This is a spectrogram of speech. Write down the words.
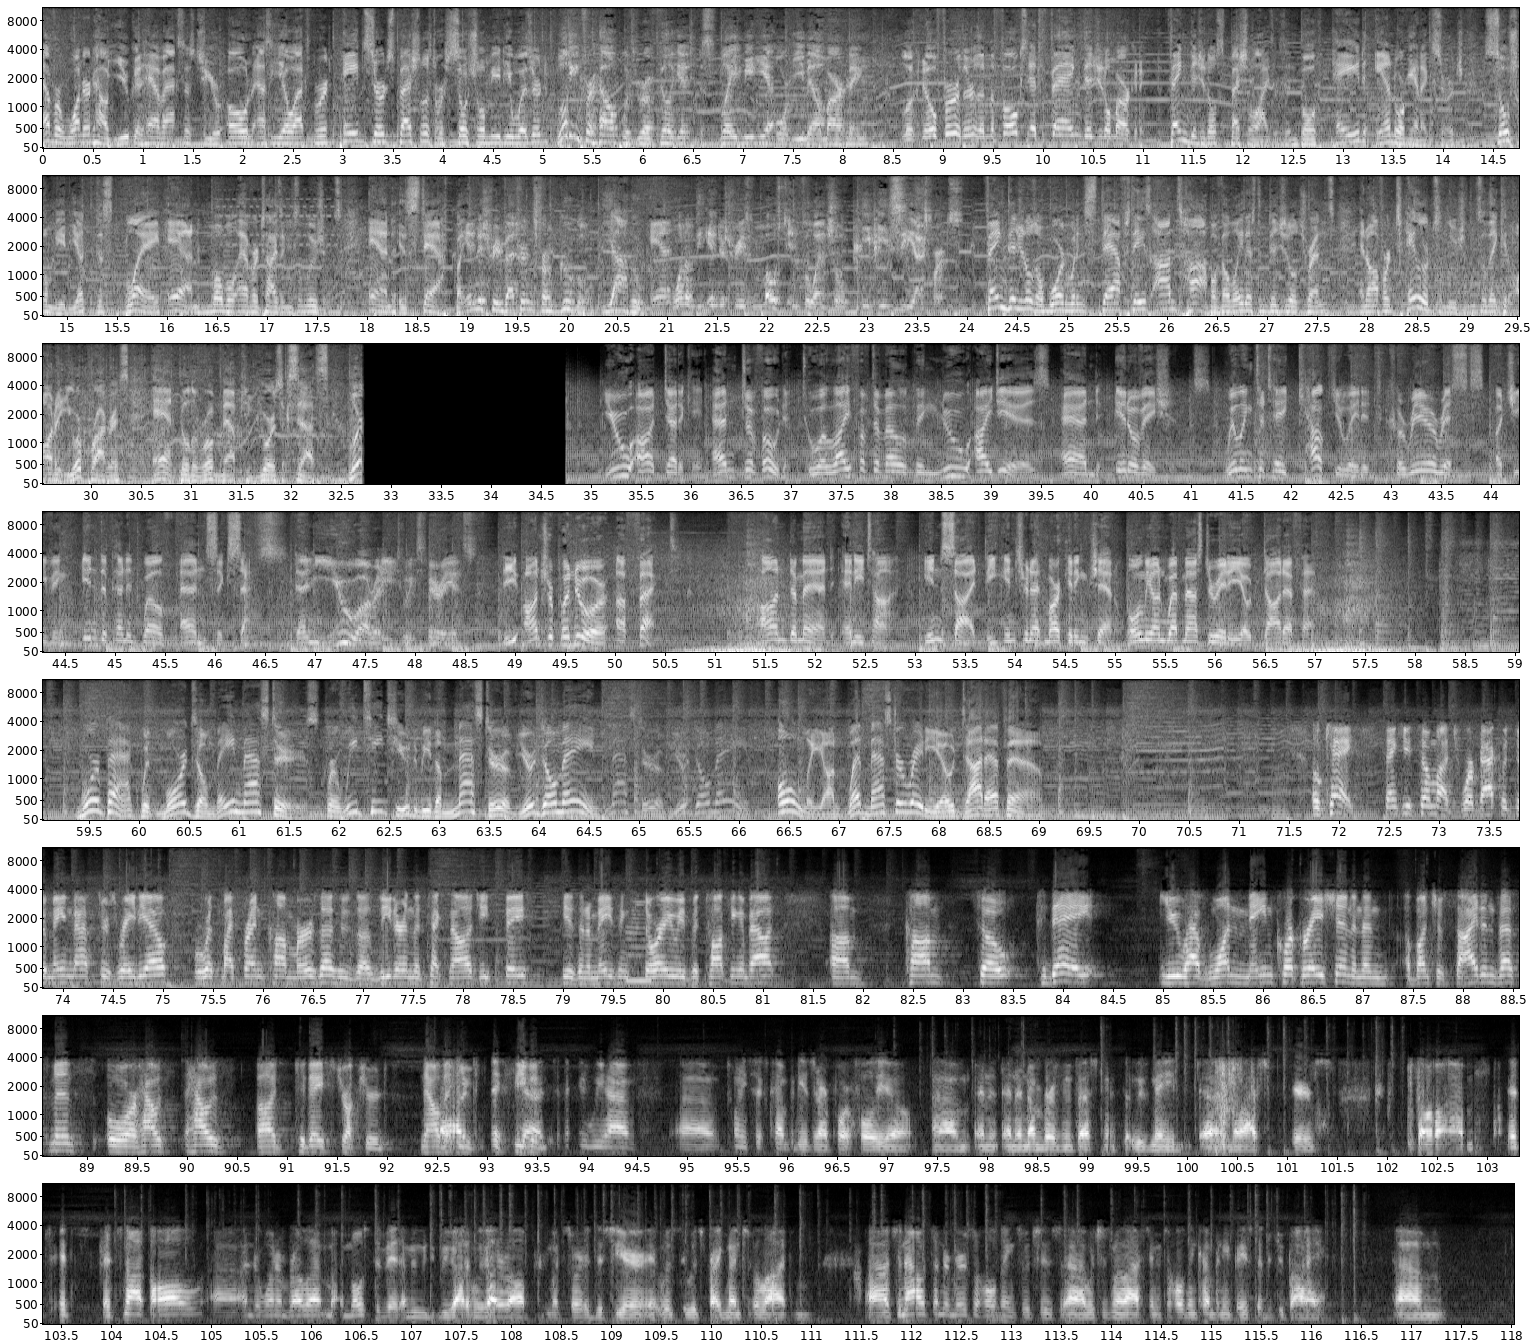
Ever wondered how you could have access to your own SEO expert, paid search specialist, or social media wizard? Looking for help with your affiliate, display media, or email marketing? Look no further than the folks at Fang Digital Marketing. Fang Digital specializes in both paid and organic search, social media, display, and mobile advertising solutions, and is staffed by industry veterans from Google, Yahoo, and one of the industry's most influential PPC experts. Fang Digital's award winning staff stays on top of the latest in digital trends and offer tailored solutions so they can audit your progress and build a roadmap to your success. Learn you are dedicated and devoted to a life of developing new ideas and innovations, willing to take calculated career risks, achieving independent wealth and success. Then you are ready to experience the entrepreneur effect. On demand anytime, inside the Internet Marketing Channel, only on WebmasterRadio.fm. We're back with more Domain Masters, where we teach you to be the master of your domain. Master of your domain. Only on WebmasterRadio.fm. Okay, thank you so much. We're back with Domain Masters Radio. We're with my friend Com Mirza, who's a leader in the technology space. He has an amazing story we've been talking about. Um, Com, so today you have one main corporation and then a bunch of side investments, or how's how's uh, today structured now that Uh, you've today- yeah, today we have uh, 26 companies in our portfolio um, and, and a number of investments that we've made uh, in the last years. So um, it's it's it's not all uh, under one umbrella. Most of it, I mean, we, we got it we got it all pretty much sorted this year. It was it was fragmented a lot. And, uh, so now it's under Mirza Holdings, which is uh, which is my last name. It's a holding company based out of Dubai. Um,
